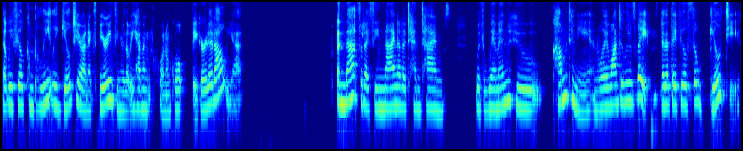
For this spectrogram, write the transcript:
that we feel completely guilty around experiencing or that we haven't quote unquote figured it out yet. And that's what I see nine out of 10 times with women who come to me and they want to lose weight or that they feel so guilty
